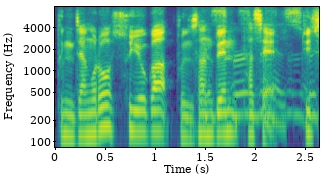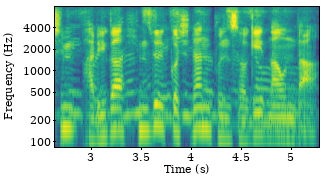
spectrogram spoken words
등장으로 수요가 분산된 탓에 뒷심 발휘가 힘들 것이란 분석이 나온다.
